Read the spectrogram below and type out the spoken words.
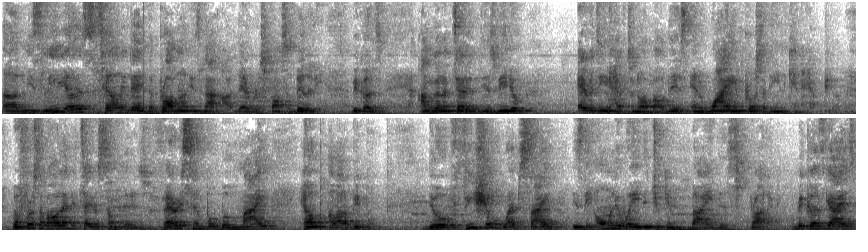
uh, mislead us telling that the problem is not their responsibility. Because I'm gonna tell you this video everything you have to know about this and why Prostadine can help you. But first of all let me tell you something that is very simple but might help a lot of people. The official website is the only way that you can buy this product. Because guys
